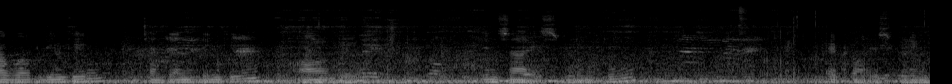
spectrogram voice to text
power blinking content blinking all the inside is blinking echo is blinking.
